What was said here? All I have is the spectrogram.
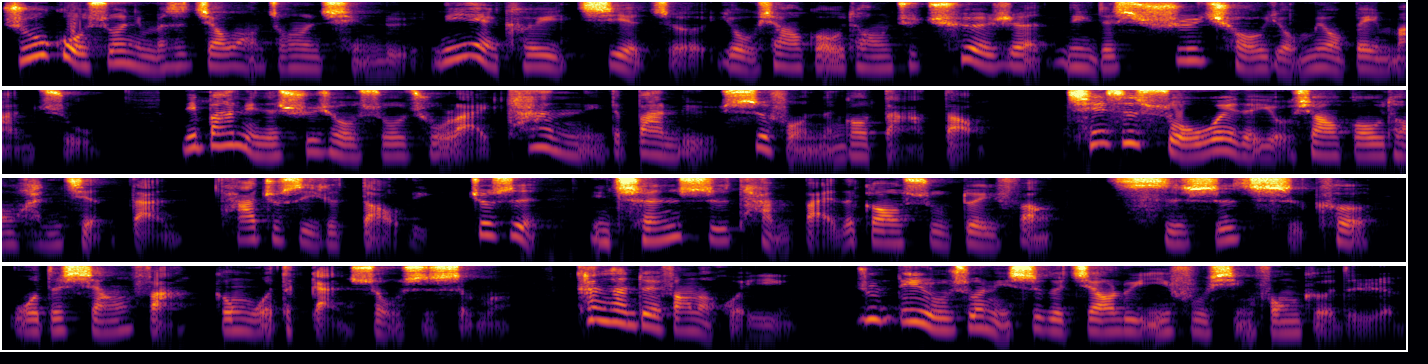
如果说你们是交往中的情侣，你也可以借着有效沟通去确认你的需求有没有被满足。你把你的需求说出来，看你的伴侣是否能够达到。其实所谓的有效沟通很简单，它就是一个道理，就是你诚实坦白的告诉对方，此时此刻我的想法跟我的感受是什么，看看对方的回应。就例如说，你是个焦虑依附型风格的人。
